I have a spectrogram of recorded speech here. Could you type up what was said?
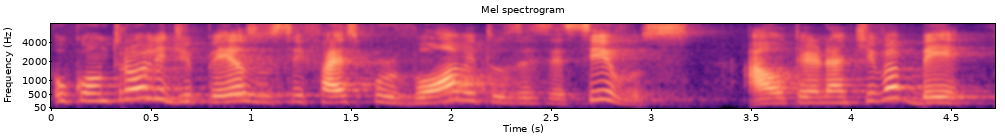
o controle de peso se faz por vômitos excessivos? Alternativa B,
